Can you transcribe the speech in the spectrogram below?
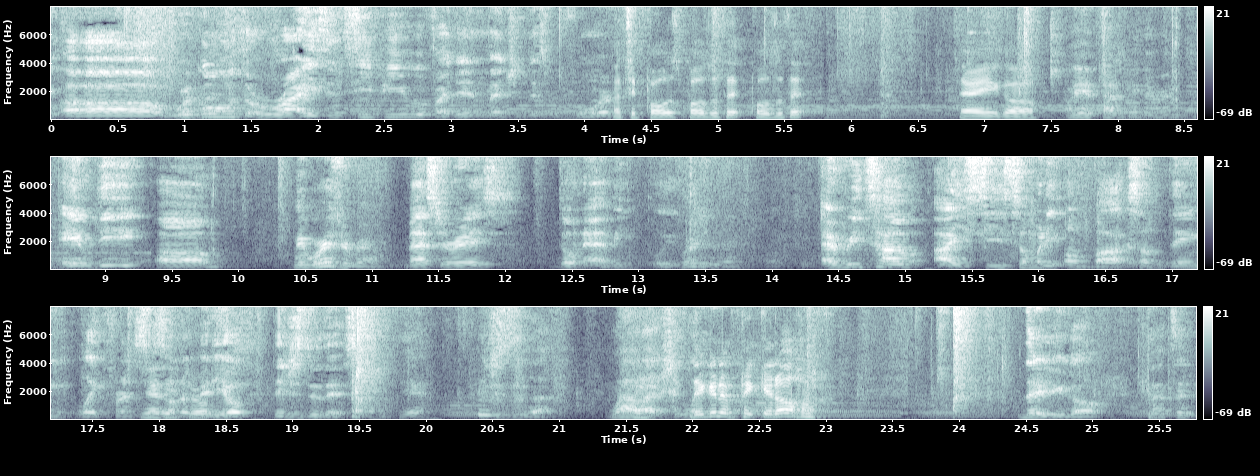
way, uh, we're going with a Ryzen CPU. If I didn't mention this before, Let's see, pose, pose with it, pose with it. There you go. Oh yeah, pass me the RAM. AMD, um, Wait, where's your RAM? Master Race. Don't at me, please. Where's your RAM? Every time I see somebody unbox something, like for instance Yeah, on a video, this. they just do this. Yeah. They just do that. Wow, actually, They're gonna pick it up. there you go. That's it.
